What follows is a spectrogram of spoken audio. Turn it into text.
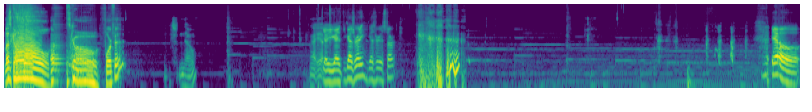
Let's go! Let's go. Forfeit? No. Not yet. Yo, you guys, you guys ready? You guys ready to start? Yo,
